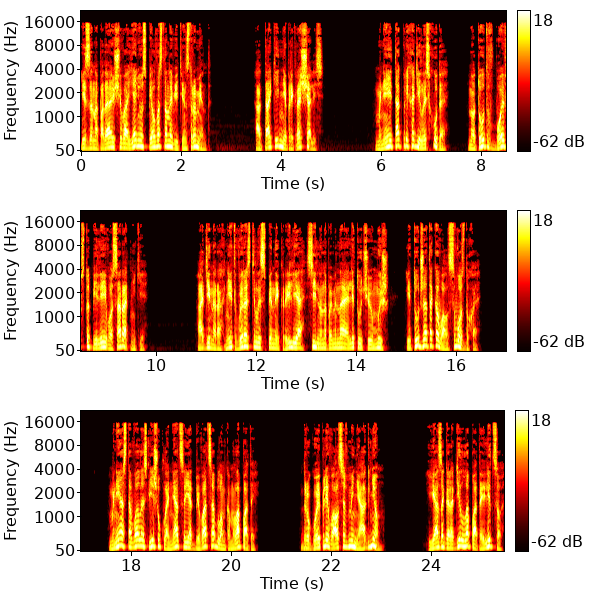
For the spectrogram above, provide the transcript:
Из-за нападающего я не успел восстановить инструмент. Атаки не прекращались. Мне и так приходилось худо, но тут в бой вступили его соратники. Один арахнит вырастил из спины крылья, сильно напоминая летучую мышь, и тут же атаковал с воздуха. Мне оставалось лишь уклоняться и отбиваться обломком лопаты. Другой плевался в меня огнем. Я загородил лопатой лицо.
